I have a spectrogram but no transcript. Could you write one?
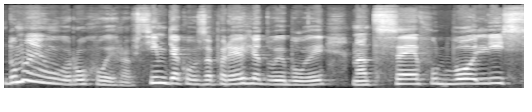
Думаю, рух виграв. Всім дякую за перегляд. Ви були на це футболіст.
